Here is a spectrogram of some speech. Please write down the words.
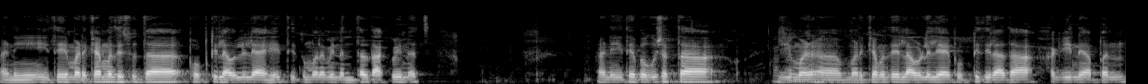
आणि इथे मडक्यामध्ये सुद्धा पोपटी लावलेली आहे. ती तुम्हाला मी नंतर दाखवीनच. आणि इथे बघू शकता जी मड मडक्यामध्ये लावलेली आहे पोपटी तिला आता आगीने आपण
